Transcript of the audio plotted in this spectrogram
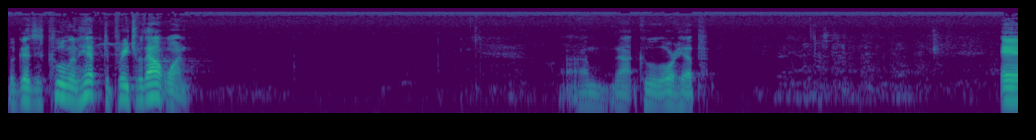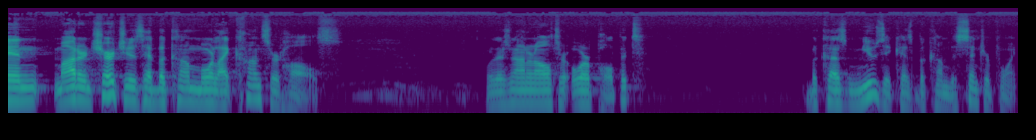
because it's cool and hip to preach without one. I'm not cool or hip. And modern churches have become more like concert halls where there's not an altar or a pulpit because music has become the center point.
